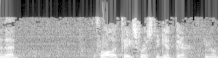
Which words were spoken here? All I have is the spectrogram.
and that for all it takes for us to get there, you know,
